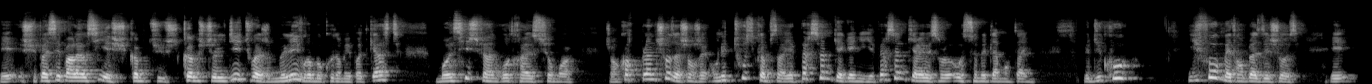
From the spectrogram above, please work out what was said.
Et je suis passé par là aussi. Et je suis comme, tu, comme je te le dis, tu vois, je me livre beaucoup dans mes podcasts. Moi aussi, je fais un gros travail sur moi. J'ai encore plein de choses à changer. On est tous comme ça. Il n'y a personne qui a gagné. Il n'y a personne qui est arrivé au sommet de la montagne. Mais du coup, il faut mettre en place des choses. Et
